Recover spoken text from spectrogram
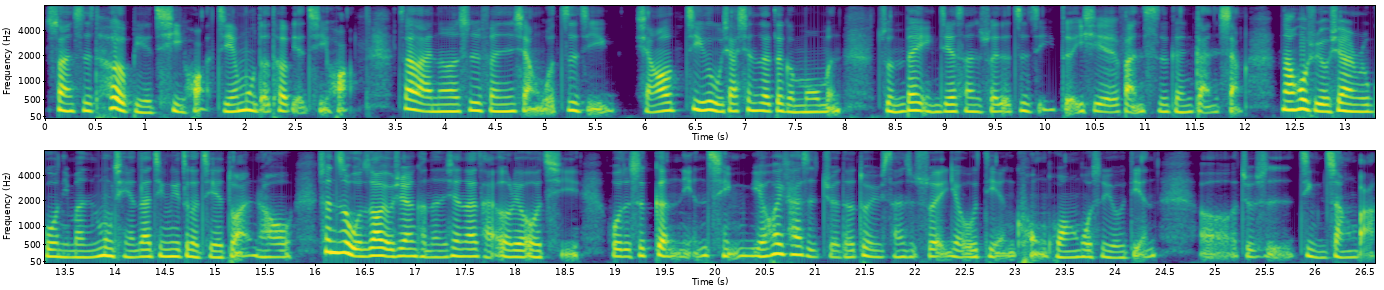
算是特别企划节目的特别企划，再来呢是分享我自己。想要记录一下现在这个 moment，准备迎接三十岁的自己的一些反思跟感想。那或许有些人，如果你们目前也在经历这个阶段，然后甚至我知道有些人可能现在才二六二七，或者是更年轻，也会开始觉得对于三十岁有点恐慌，或是有点呃，就是紧张吧。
